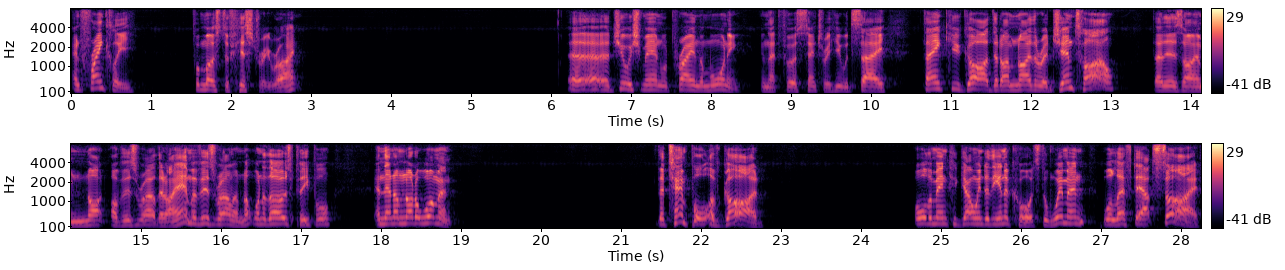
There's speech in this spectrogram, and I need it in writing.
And frankly, for most of history, right? A Jewish man would pray in the morning in that first century. He would say, Thank you, God, that I'm neither a Gentile, that is, I am not of Israel, that I am of Israel, I'm not one of those people, and that I'm not a woman. The temple of God all the men could go into the inner courts. The women were left outside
